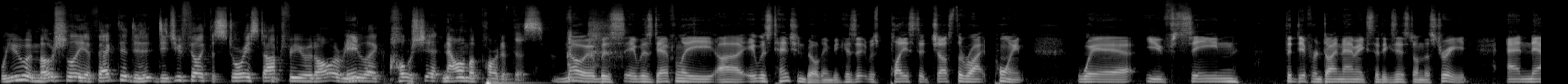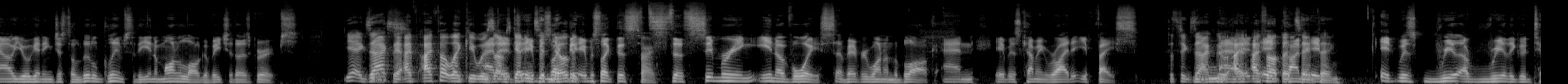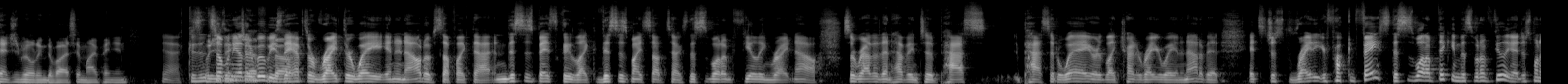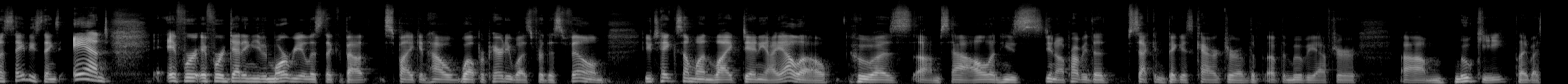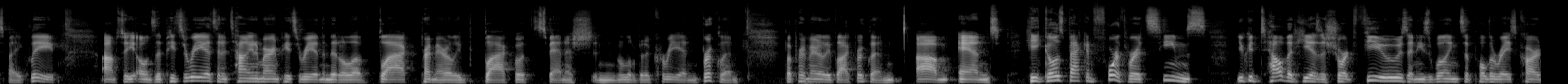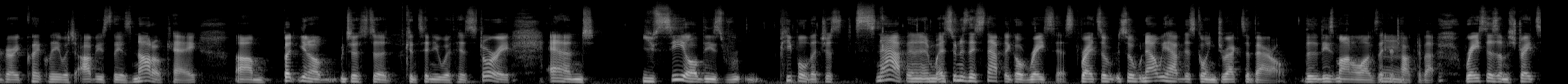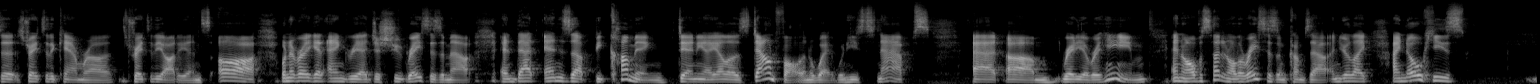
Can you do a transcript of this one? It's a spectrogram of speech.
were you emotionally affected? Did, did you feel like the story stopped for you at all, or were It- you like, oh shit, now I'm a part of this? no, it was it was definitely uh, it was tension building because it was placed at just the right point where you've seen the different dynamics that exist on the street, and now you're getting just a little glimpse of the inner monologue of each of those groups. Yeah, exactly. Yes. I, I felt like it was. And I was it- getting it to was know like the. the, it was like this Sorry. the simmering inner voice of everyone on the block, and it was coming right at your face. that's exactly. I, it- I felt it that kinda- same it- thing. It was real a really good tension building device, in my opinion. Yeah, because in What so many think, other Jeff, movies, they have to write their way in and out of stuff like that. And this is basically like, this is my subtext. This is what I'm feeling right now. So rather than having to pass pass it away or like try to write your way in and out of it, it's just right at your fucking face. This is what I'm thinking. This is what I'm feeling. I just want to say these things. And if we're if we're getting even more realistic about Spike and how well prepared he was for this film, you take someone like Danny Aiello, who was um, Sal, and he's you know probably the second biggest character of the of the movie after um, Mookie, played by Spike Lee. Um, so he owns the pizzeria. It's an Italian American pizzeria in the middle of black, primarily black, both Spanish and a little bit of Korean, Brooklyn, but primarily black Brooklyn. Um, and he goes back and forth where it seems you could tell that he has a short fuse and he's willing to pull the race card very quickly, which obviously is not okay. Um, but, you know, just to continue with his story. And you see all these r- people that just snap and, and as soon as they snap they go racist right? So so now we have this going direct to barrel the, these monologues that you're talking about. Racism straight to straight to the camera straight to the audience. Oh whenever i get angry i just shoot racism out. And that ends up becoming danny aiello's downfall in a way when he snaps at um, radio raheem and all of a sudden all the racism comes out. And you're like i know he's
